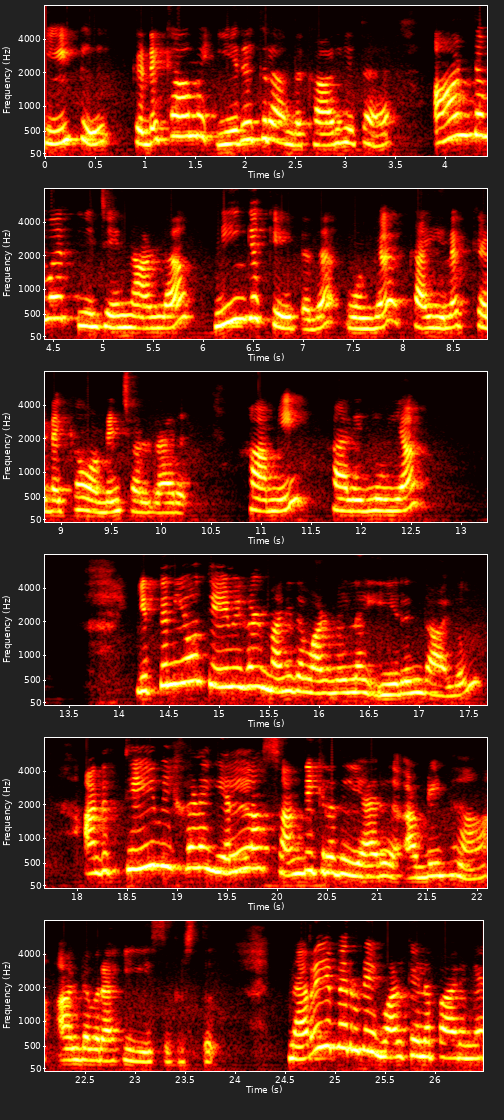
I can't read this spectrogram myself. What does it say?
கேட்டு கிடைக்காம இருக்கிற அந்த காரியத்தை ஆண்டவர் இன்றைய நாள்ல நீங்க கேட்டதை உங்களை கையில கிடைக்கும் அப்படின்னு சொல்றாரு. ஹாமி ஹலிலூயா எத்தனையோ தேவைகள் மனித வாழ்வில் இருந்தாலும் அந்த தேவைகளை எல்லாம் சந்திக்கிறது யாரு அப்படின்னா ஆண்டவராகி இயேசு கிறிஸ்து. நிறைய பேருடைய வாழ்க்கையில பாருங்க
